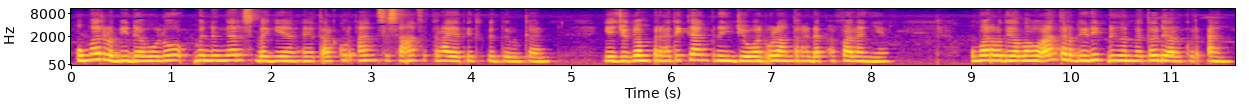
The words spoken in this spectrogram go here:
Umar lebih dahulu mendengar sebagian ayat Al-Quran sesaat setelah ayat itu diturunkan. Ia juga memperhatikan peninjauan ulang terhadap hafalannya. Umar radhiyallahu an terdidik dengan metode Al-Quran.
